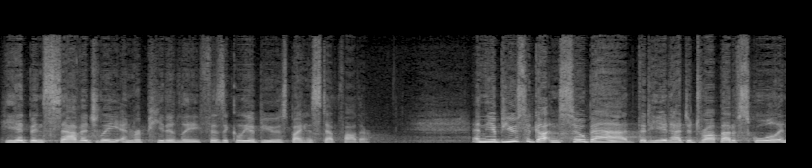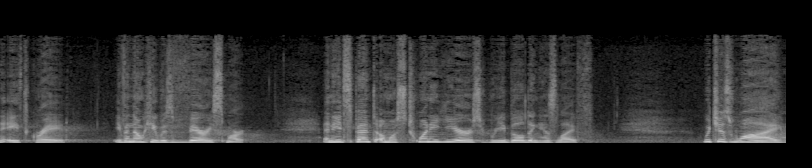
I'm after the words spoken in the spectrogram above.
he had been savagely and repeatedly physically abused by his stepfather. And the abuse had gotten so bad that he had had to drop out of school in eighth grade, even though he was very smart and he'd spent almost 20 years rebuilding his life. Which is why,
